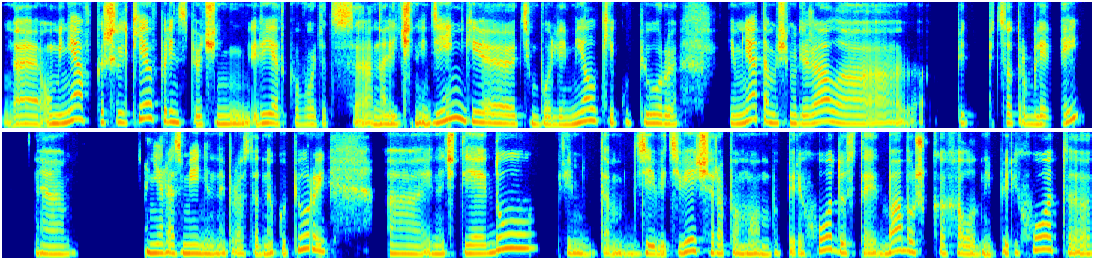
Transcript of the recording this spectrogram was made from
Э, у меня в кошельке, в принципе, очень редко водятся наличные деньги, тем более мелкие купюры. И у меня там, в общем, лежало 500 рублей, э, не размененной просто одной купюрой. И, значит, я иду, время там 9 вечера, по-моему, по переходу стоит бабушка, холодный переход. Э,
